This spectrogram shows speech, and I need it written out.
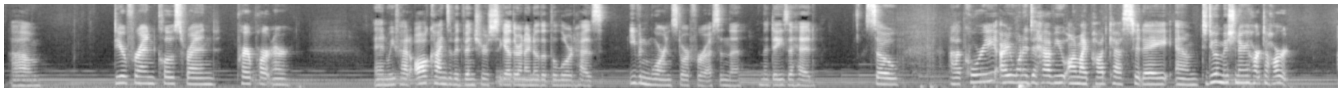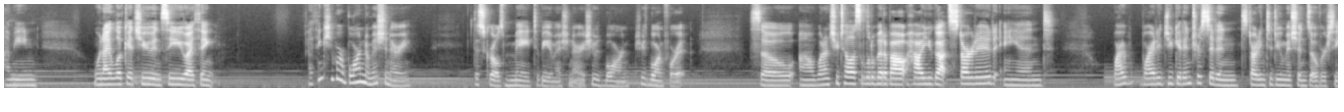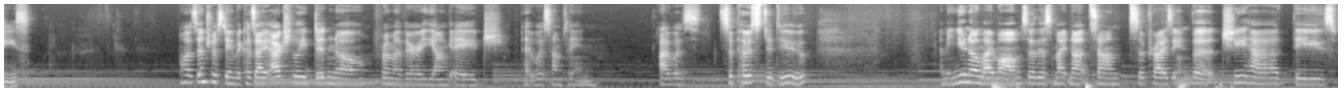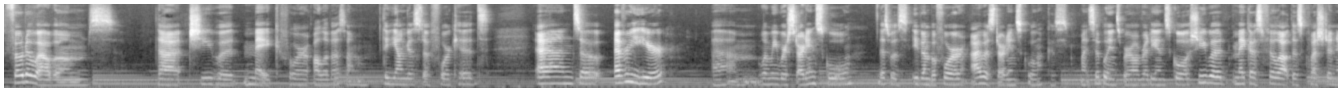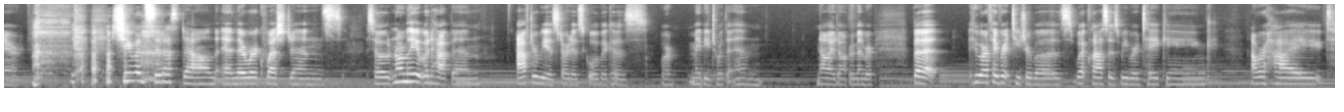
um, dear friend, close friend, prayer partner. And we've had all kinds of adventures together, and I know that the Lord has even more in store for us in the in the days ahead. So, uh, Corrie, I wanted to have you on my podcast today um, to do a missionary heart to heart. I mean, when I look at you and see you, I think, I think you were born a missionary. This girl's made to be a missionary. She was born. She was born for it. So, uh, why don't you tell us a little bit about how you got started and why why did you get interested in starting to do missions overseas? Well, it's interesting because I actually did know from a very young age it was something I was supposed to do. I mean, you know my mom, so this might not sound surprising, but she had these photo albums that she would make for all of us. The youngest of four kids. And so every year, um, when we were starting school, this was even before I was starting school because my siblings were already in school, she would make us fill out this questionnaire. she would sit us down, and there were questions. So normally it would happen after we had started school because, or maybe toward the end. Now I don't remember. But who our favorite teacher was, what classes we were taking, our height,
